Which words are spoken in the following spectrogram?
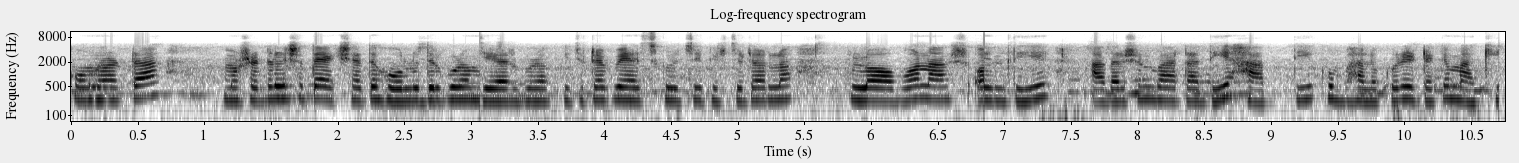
কুমড়োটা মশার ডালের সাথে একসাথে হলুদের গুঁড়া, জিরার গুঁড়া, কিছুটা পেঁয়াজ কুচি, কিছুটা লবণ আর অয়েল দিয়ে আদা রসুন বাটা দিয়ে হাত দিয়ে খুব ভালো করে এটাকে মাখিয়ে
